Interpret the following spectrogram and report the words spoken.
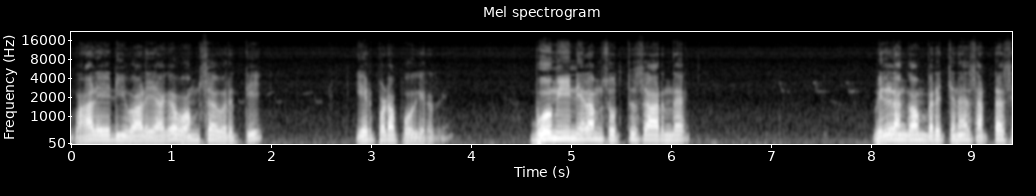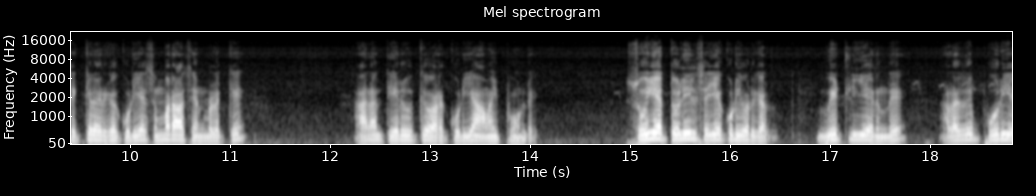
வாழையடி வாழையாக வம்ச விருத்தி ஏற்பட போகிறது. பூமி நிலம் சொத்து சார்ந்த வில்லங்கம் பிரச்சனை சட்ட சிக்கல் இருக்கக்கூடிய சிம்மராசி என்பளுக்கு அதெல்லாம் தேர்வுக்கு வரக்கூடிய அமைப்பு உண்டு. சுய தொழில் செய்யக்கூடியவர்கள் வீட்டிலேயே இருந்து அல்லது பூரிய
